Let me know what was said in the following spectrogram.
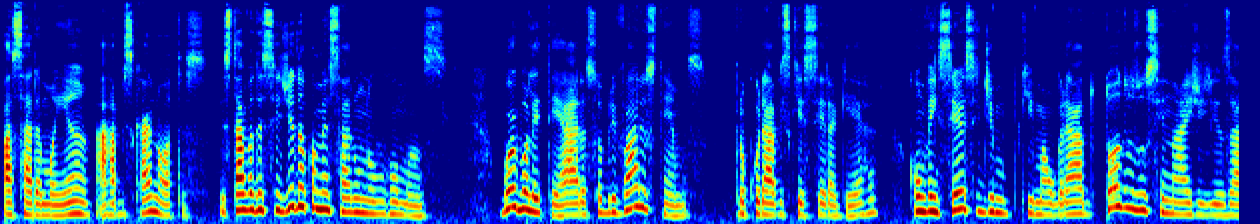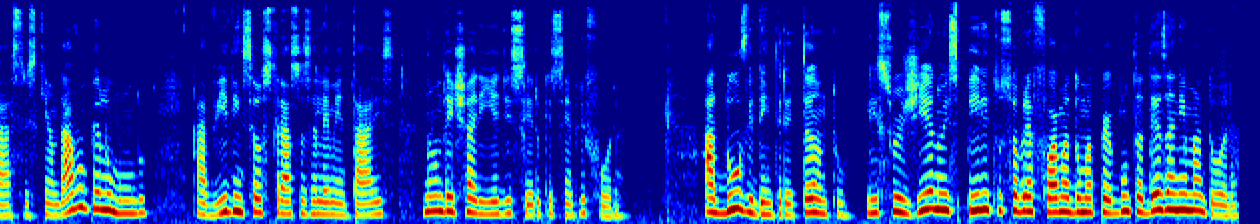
passara a manhã a rabiscar notas. Estava decidido a começar um novo romance. Borboleteara sobre vários temas. Procurava esquecer a guerra, convencer-se de que, malgrado todos os sinais de desastres que andavam pelo mundo, a vida em seus traços elementares não deixaria de ser o que sempre fora. A dúvida, entretanto, lhe surgia no espírito sobre a forma de uma pergunta desanimadora.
